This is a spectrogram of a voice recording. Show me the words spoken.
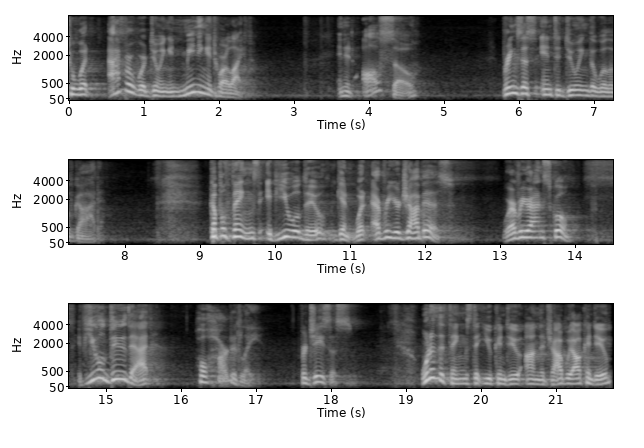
to whatever we're doing and meaning into our life. And it also brings us into doing the will of God. A couple things, if you will do, again, whatever your job is, wherever you're at in school, if you will do that wholeheartedly for Jesus, one of the things that you can do on the job, we all can do,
